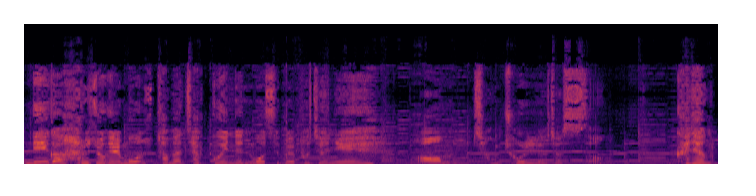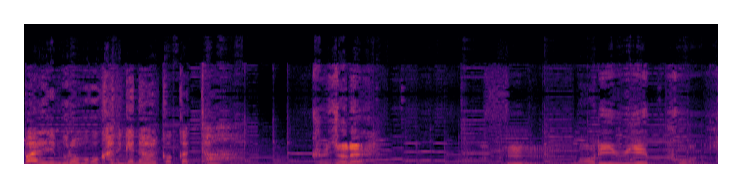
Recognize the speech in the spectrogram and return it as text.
네가 하루 종일 몬스터만 잡고 있는 모습을 보자니 엄청 졸려졌어. 그냥 빨리 물어보고 가는 게 나을 것 같아. 그 전에, 흠, 머리 위에 폰이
